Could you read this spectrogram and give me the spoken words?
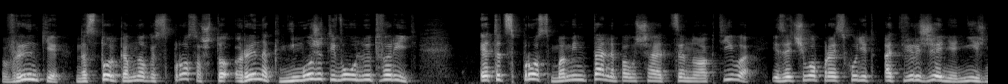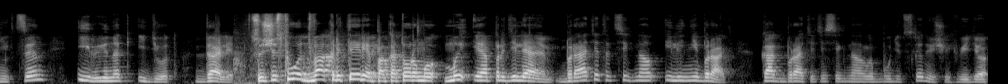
В рынке настолько много спроса, что рынок не может его удовлетворить. Этот спрос моментально повышает цену актива, из-за чего происходит отвержение нижних цен и рынок идет далее. Существует два критерия, по которому мы и определяем, брать этот сигнал или не брать. Как брать эти сигналы будет в следующих видео.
